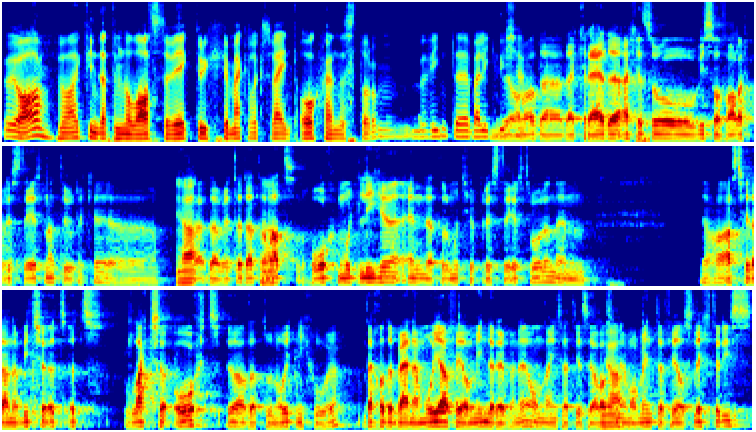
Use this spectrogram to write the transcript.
ja, ja, ik vind dat hem de laatste week terug gemakkelijk in het oog van de storm bevindt, eh Balikwisha. Ja, dat, dat krijg je als je zo wisselvallig presteert natuurlijk. Hè. Eh, Ja. Dat, dat weten dat de Ja. lat hoog moet liggen en dat er moet gepresteerd worden. En ja, als je dan een beetje het, het lakse oogt, ja, dat doet nooit niet goed. Hè. Dat gaat er bijna Moeja veel minder hebben. Hè. Ondanks dat je zelfs Ja. met momenten veel slechter is,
